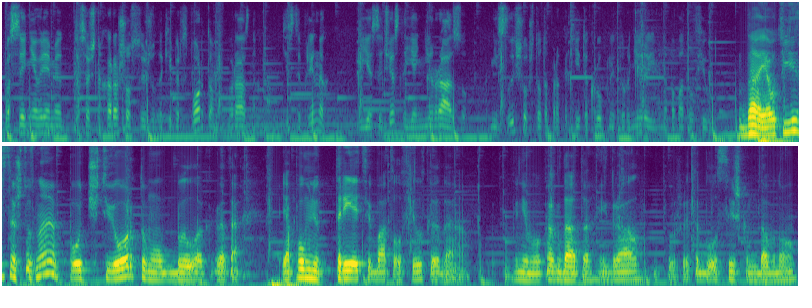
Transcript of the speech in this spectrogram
в последнее время достаточно хорошо слежу за киберспортом в разных там дисциплинах. И если честно, я ни разу не слышал что-то про какие-то крупные турниры именно по Battlefield. Да, я вот единственное, что знаю, по четвертому было когда-то. Я помню третий Battlefield, когда в него когда-то играл. Уже это было слишком давно.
